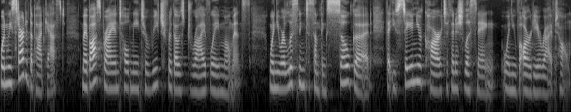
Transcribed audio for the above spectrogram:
When we started the podcast, my boss Brian told me to reach for those driveway moments when you are listening to something so good that you stay in your car to finish listening when you've already arrived home.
